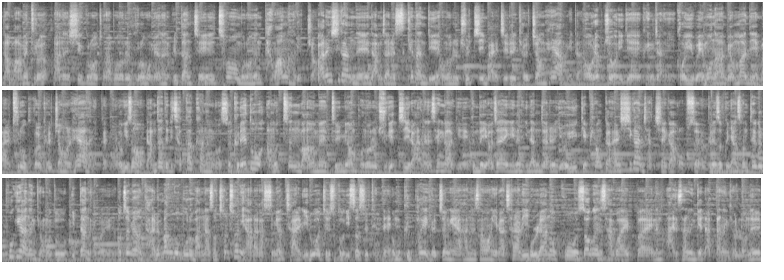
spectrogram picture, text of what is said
나 마음에 들어요? 라는 식으로 전화번호 를 물어보면은 일단 제일 처음으로는 당황하겠죠. 빠른 시간 내에 남자를 스캔한 뒤에 번호를 줄지 말지를 결정해야 합니다. 어렵죠. 이게 굉장히. 거의 외모나 몇 마디의 말투로 그걸 결정을 해야 하니까요. 여기서 남자들이 착각하는 것은 그래도 아무튼 마음에 들면 번호를 주겠지라는 생각이에요. 근데 여자에게는 이 남자를 여유있게 평가할 시간 자체가 없어요. 그래서 그냥 선택을 포기하는 경우도 있다는 거예요. 어쩌면 다른 방법으로 만나서 천천히 알아갔으면 잘 이루어질 수도 있었을 텐데 너무 급하게 결정해야 하는 상황이라 차라리 골라놓고 썩은 사과일 바에는 안 사는 게 낫다는 결론을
